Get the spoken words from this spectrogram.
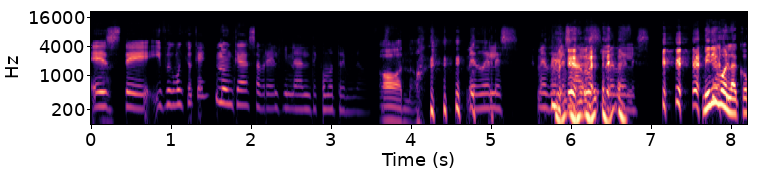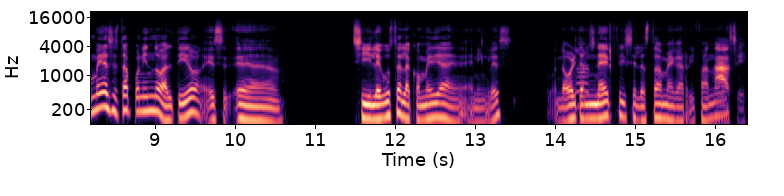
Este, y fue como que, ok, nunca sabré el final de cómo terminó esto. oh, no. Me dueles. Me dueles, House, me dueles. Mínimo la comedia se está poniendo al tiro. Es, eh, si le gusta la comedia en, en inglés, ahorita No, sí. Netflix se la está mega rifando. Ah, sí.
